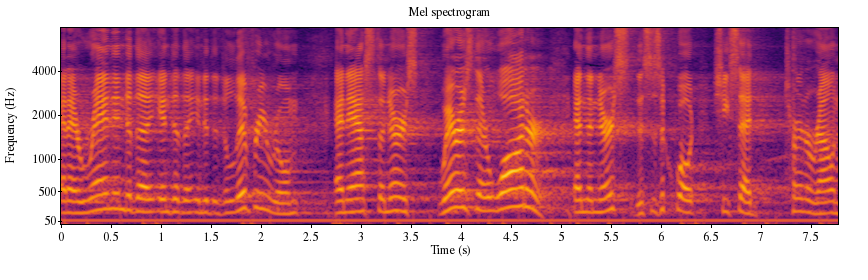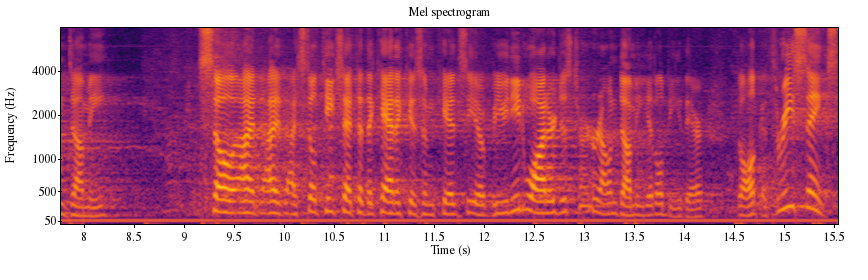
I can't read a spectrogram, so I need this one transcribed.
And I ran into the, into, the, into the delivery room and asked the nurse, Where is their water? And the nurse, this is a quote, she said, Turn around, dummy. So I, I, I still teach that to the catechism kids. You know, if you need water, just turn around, dummy, it'll be there. All, three sinks,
